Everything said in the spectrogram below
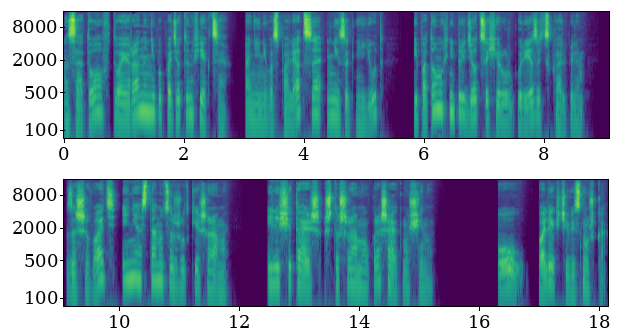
Зато в твои раны не попадет инфекция. Они не воспалятся, не загниют, и потом их не придется хирургу резать скальпелем, зашивать, и не останутся жуткие шрамы. Или считаешь, что шрамы украшают мужчину? Оу, полегче, Веснушка.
